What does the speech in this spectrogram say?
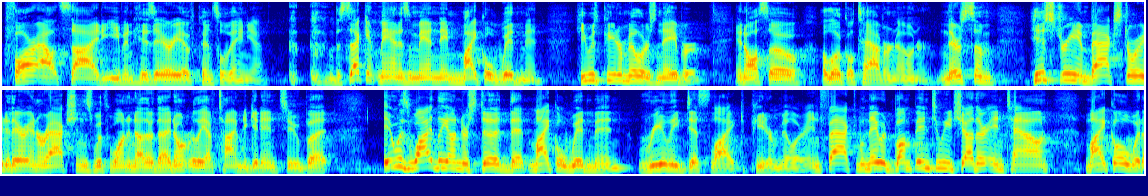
far outside even his area of Pennsylvania. the second man is a man named Michael Widman. He was Peter Miller's neighbor and also a local tavern owner. And there's some history and backstory to their interactions with one another that I don't really have time to get into, but it was widely understood that Michael Widman really disliked Peter Miller. In fact, when they would bump into each other in town, Michael would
